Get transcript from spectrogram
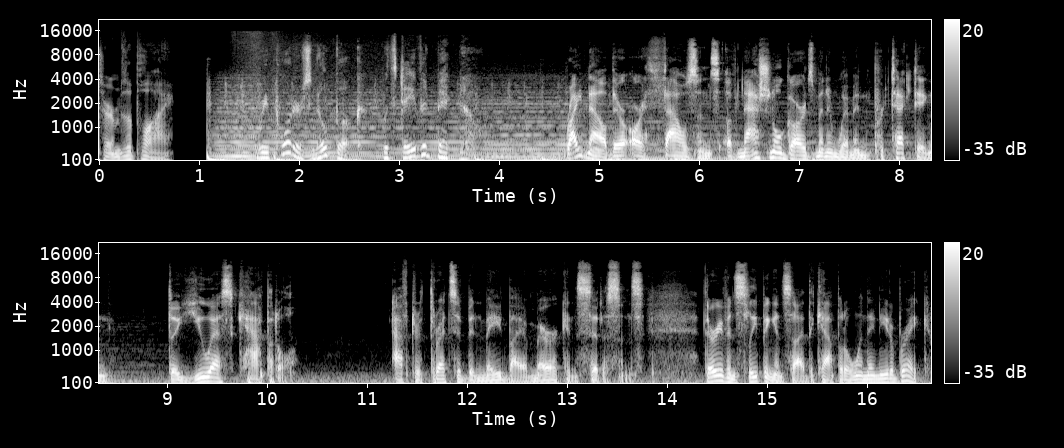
Terms apply. Reporter's Notebook with David Begnaud. Right now, there are thousands of National Guardsmen and women protecting the U.S. Capitol after threats have been made by American citizens. They're even sleeping inside the Capitol when they need a break.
